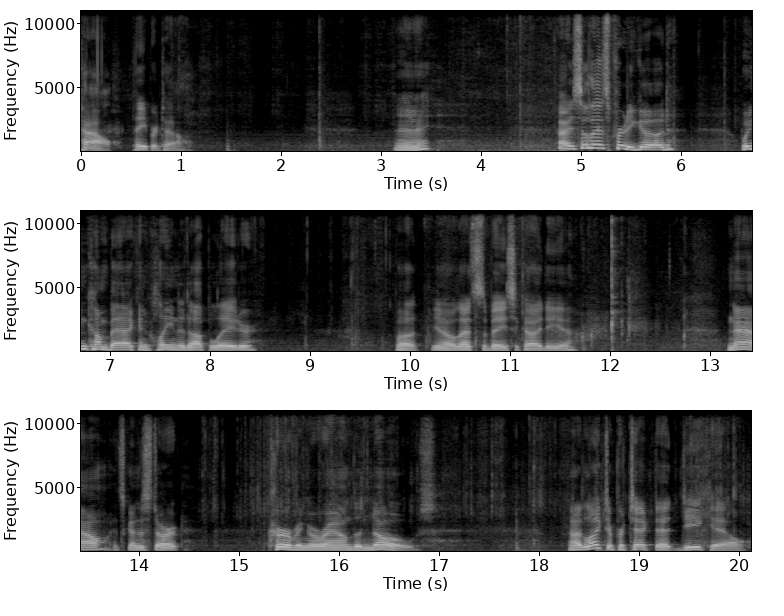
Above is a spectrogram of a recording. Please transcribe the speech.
towel, paper towel. All right. All right, so that's pretty good. We can come back and clean it up later. But, you know, that's the basic idea. Now, it's going to start curving around the nose. Now, I'd like to protect that decal.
